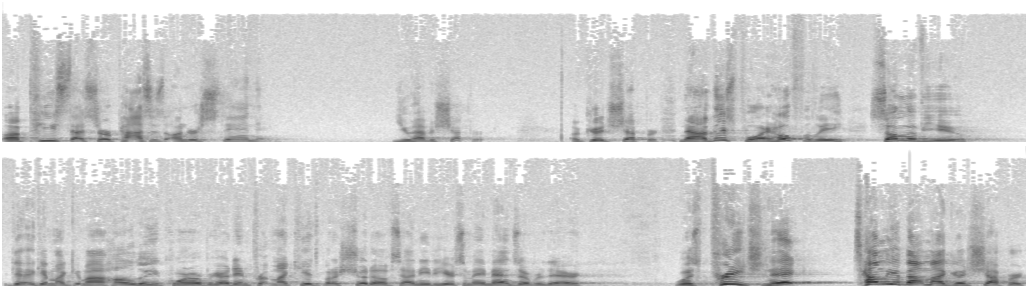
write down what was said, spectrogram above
a peace that surpasses understanding. You have a shepherd, a good shepherd. Now, at this point, hopefully, some of you get, get, my, get my hallelujah corner over here. I didn't prep my kids, but I should have, so I need to hear some amens over there. Was preached, Nick. Tell me about my good shepherd.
